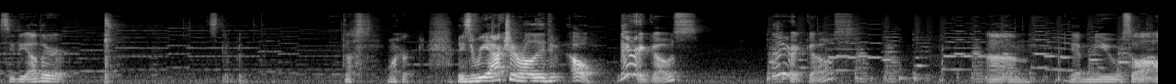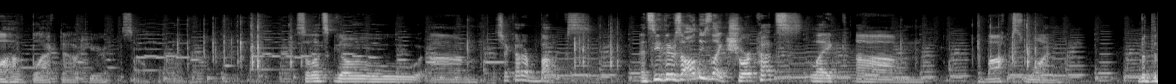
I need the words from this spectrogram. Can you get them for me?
see, the other... Stupid. Doesn't work. These reaction related... Oh, there it goes. There it goes. Um, yeah, Mew, so I'll have blacked out here, so whatever. So let's go, um, check out our box. And see, there's all these, like, shortcuts, like, um, box one. But the,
